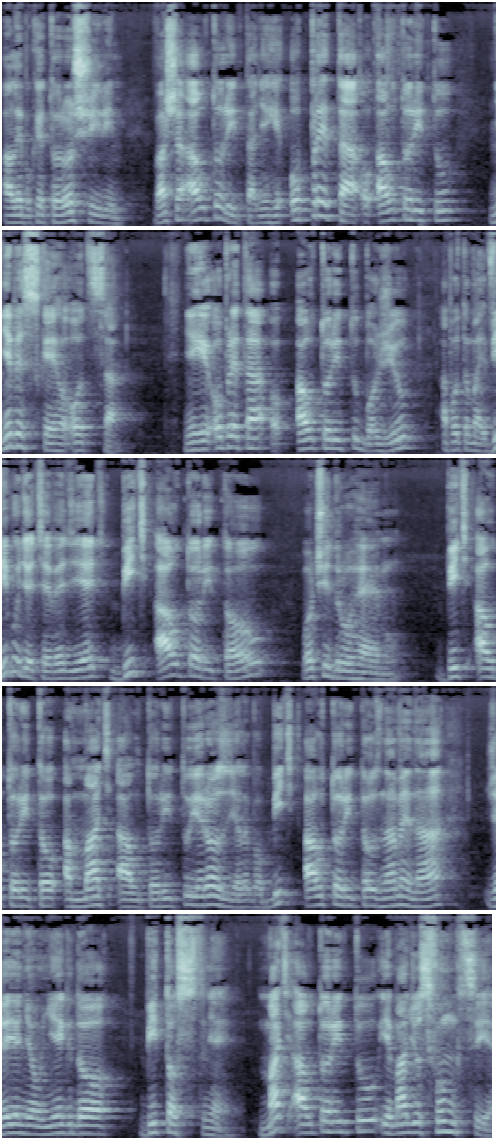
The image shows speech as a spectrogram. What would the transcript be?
alebo keď to rozšírim, Vaša autorita nech je opretá o autoritu nebeského Otca. Nech je opretá o autoritu Božiu a potom aj vy budete vedieť byť autoritou voči druhému. Byť autoritou a mať autoritu je rozdiel, lebo byť autoritou znamená, že je ňou niekto bytostne. Mať autoritu je mať ju z funkcie.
